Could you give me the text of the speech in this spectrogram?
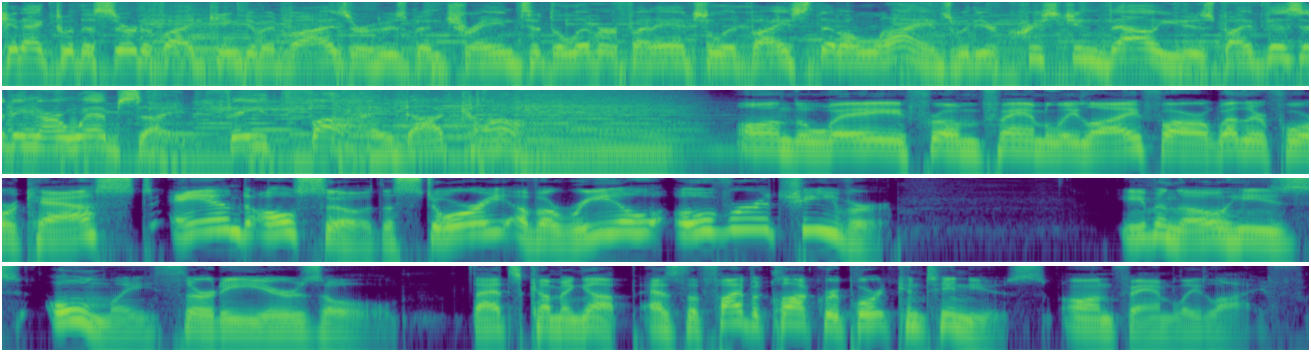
Connect with a certified Kingdom advisor who's been trained to deliver financial advice that aligns with your Christian values by visiting our website, faithfi.com. On the way from Family Life, our weather forecast, and also the story of a real overachiever, even though he's only 30 years old. That's coming up as the 5 o'clock report continues on Family Life.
